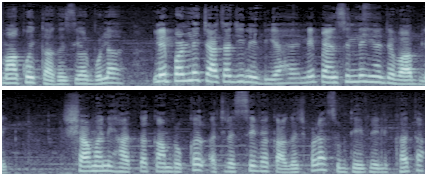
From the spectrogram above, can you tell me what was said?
माँ को एक कागज़ दिया और बोला, ले पढ़ ले, चाचा जी ने दिया है, ले पेंसिल ले, यहाँ जवाब लिख श्यामा ने हाथ का काम रोककर अचरज से वह कागज़ पढ़ा, सुखदेव ने लिखा था,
